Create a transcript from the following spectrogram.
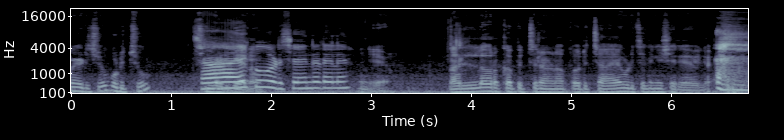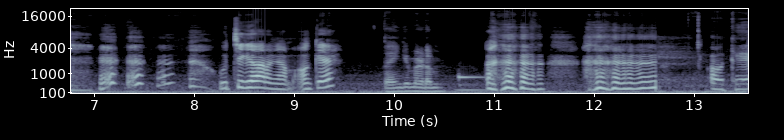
മേടിച്ചു കുടിച്ചു. ചായ കുടിച്ചതിന്റെ ഇടയിൽ. Yeah. നല്ല ഉറക്കപ്പിച്ചിലാണ് അപ്പൊ ഒരു ചായ കുടിച്ചില്ലെങ്കിൽ ശരിയാവില്ല. ഉച്ചയ്ക്ക് ഇറങ്ങാം okay thank you madam okay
